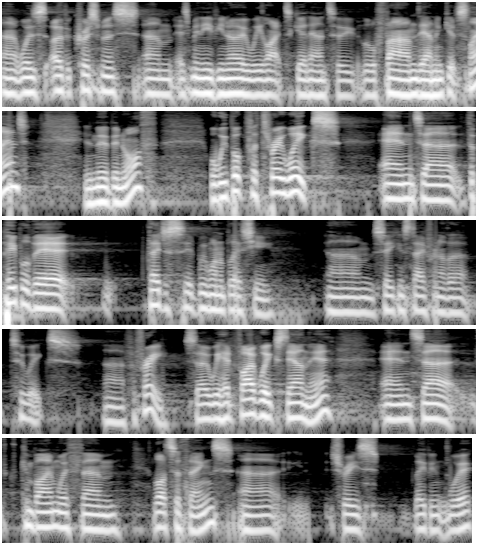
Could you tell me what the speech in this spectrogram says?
uh, was over Christmas. Um, as many of you know, we like to go down to a little farm down in Gippsland in Mirboo North. Well, we booked for three weeks, and uh, the people there, they just said, We want to bless you. Um, so you can stay for another two weeks uh, for free. So we had five weeks down there, and uh, combined with um, lots of things. Uh, Cherie's leaving work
